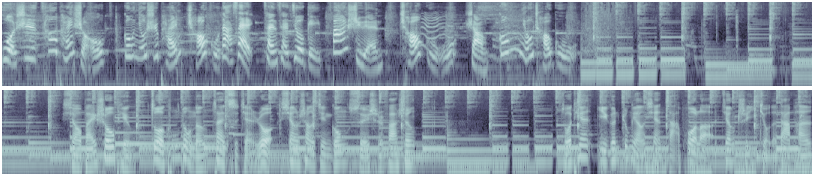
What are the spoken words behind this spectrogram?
我是操盘手，公牛实盘炒股大赛参赛就给八十元，炒股上公牛炒股。小白收评：做空动能再次减弱，向上进攻随时发生。昨天一根中阳线打破了僵持已久的大盘，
